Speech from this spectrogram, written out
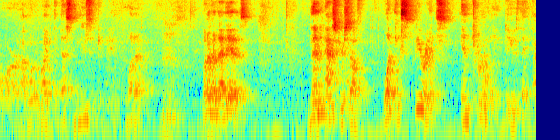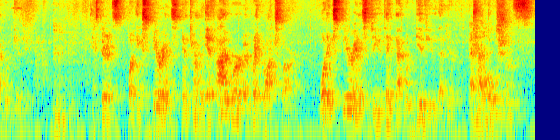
or I want to write the best music, whatever. Mm-hmm. Whatever that is, then ask yourself, what experience internally do you think that would give you? Mm-hmm. Experience. what experience internally, if I were a great rock star, what experience do you think that would give you that you're attracted to?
